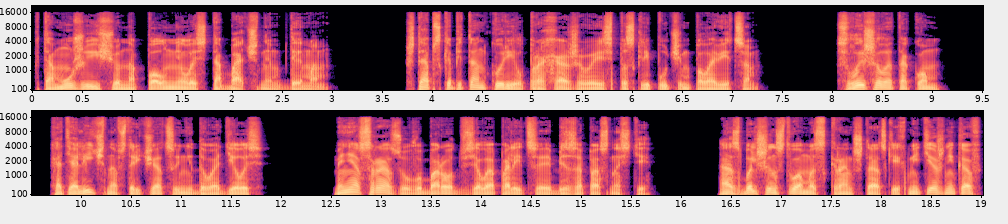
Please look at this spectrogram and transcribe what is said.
К тому же еще наполнилась табачным дымом. Штабс-капитан курил, прохаживаясь по скрипучим половицам. Слышал о таком, хотя лично встречаться не доводилось. Меня сразу в оборот взяла полиция безопасности. А с большинством из кронштадтских мятежников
